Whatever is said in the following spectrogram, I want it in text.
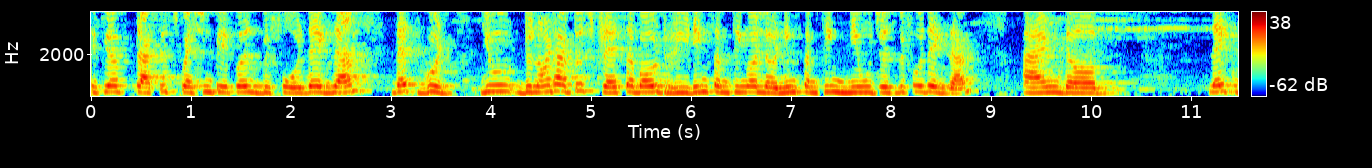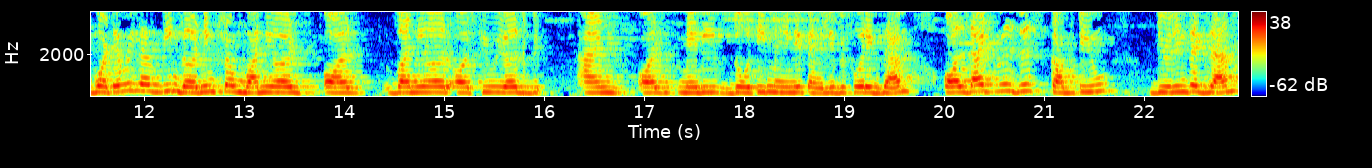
If you have practiced question papers before the exam that's good. You do not have to stress about reading something or learning something new just before the exam. And uh, like whatever you have been learning from one years or one year or few years and or maybe do teen mahine pehle before exam all that will just come to you during the exam.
